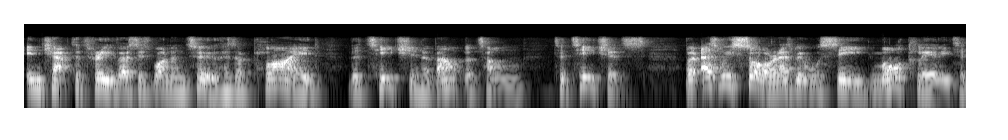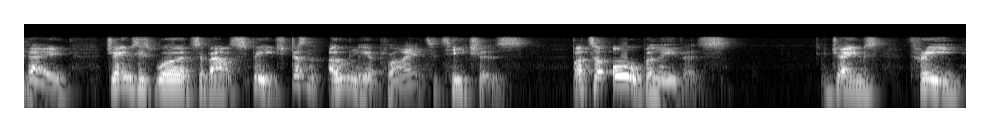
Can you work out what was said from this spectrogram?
in chapter 3, verses 1 and 2, has applied the teaching about the tongue to teachers. But as we saw, and as we will see more clearly today, James's words about speech doesn't only apply to teachers, but to all believers. James 3,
